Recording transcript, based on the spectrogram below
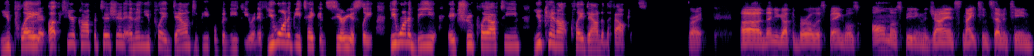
You play Okay. up to your competition and then you play down to people beneath you. And if you want to be taken seriously, if you want to be a true playoff team, you cannot play down to the Falcons. Right. Uh, then you got the Burrowless Bengals almost beating the Giants. 1917.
